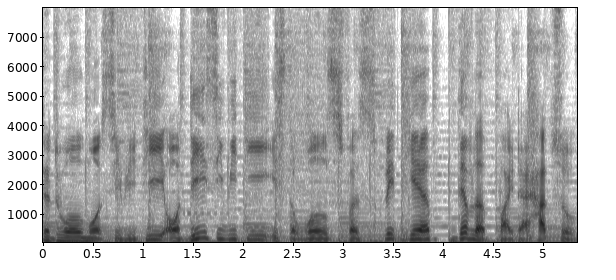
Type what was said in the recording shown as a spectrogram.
The dual mode CVT or DCVT is the world's first split gear developed by Daihatsu.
